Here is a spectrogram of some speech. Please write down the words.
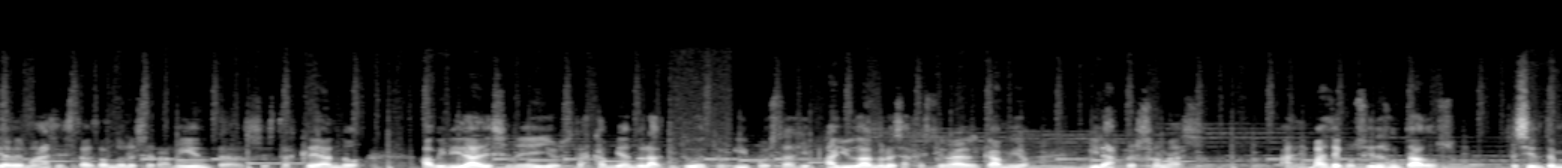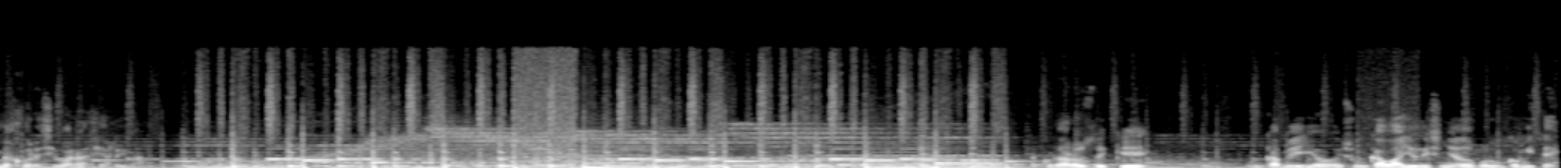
si además estás dándoles herramientas, estás creando habilidades en ellos, estás cambiando la actitud de tu equipo, estás ayudándoles a gestionar el cambio y las personas, además de conseguir resultados, se sienten mejores y van hacia arriba. Acordaros de que un camello es un caballo diseñado por un comité.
